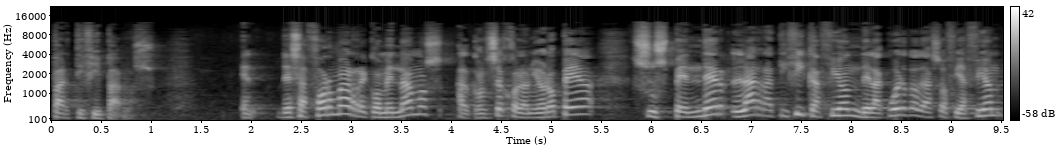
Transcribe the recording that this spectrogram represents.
participamos. De esa forma, recomendamos al Consejo de la Unión Europea suspender la ratificación del acuerdo de asociación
